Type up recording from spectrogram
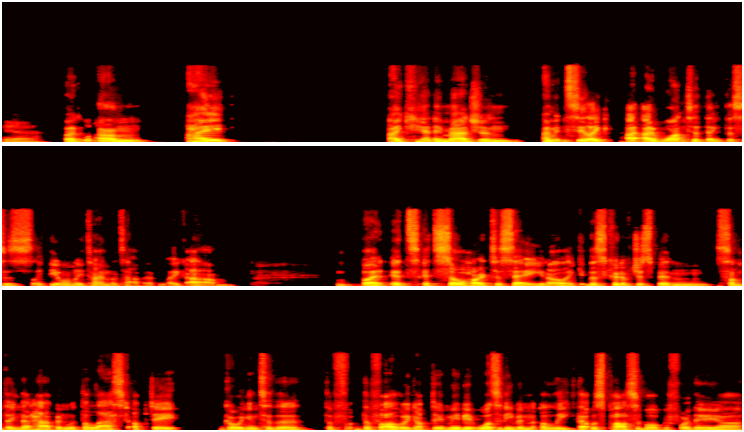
Yeah, but um, I I can't imagine. I mean, see, like I, I want to think this is like the only time that's happened. Like, um, but it's it's so hard to say. You know, like this could have just been something that happened with the last update going into the the the following update. Maybe it wasn't even a leak that was possible before they uh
